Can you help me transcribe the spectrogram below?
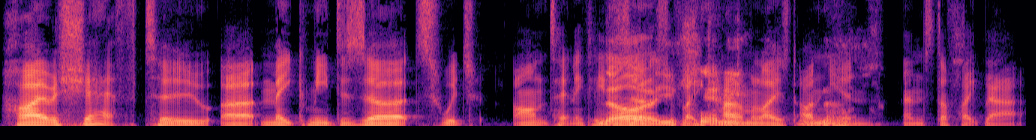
hire a chef to uh, make me desserts which aren't technically No, desserts, like can't caramelized no. and stuff like that.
